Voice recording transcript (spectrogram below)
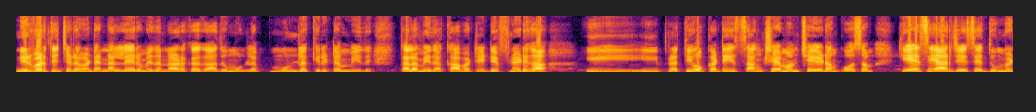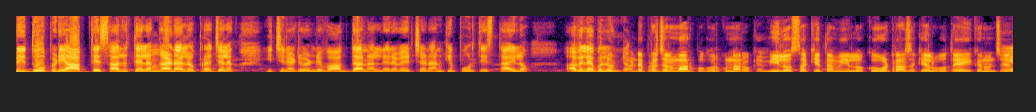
నిర్వర్తించడం అంటే నల్లేరు మీద నడక కాదు ముండ్ల ముండ్ల కిరీటం మీద తల మీద. కాబట్టి డెఫినెట్గా ఈ ఈ ప్రతి ఒక్కటి సంక్షేమం చేయడం కోసం కేసీఆర్ చేసే దుమ్మిడి దోపిడీ ఆప్తే చాలు. తెలంగాణలో ప్రజలకు ఇచ్చినటువంటి వాగ్దానాలు నెరవేర్చడానికి పూర్తి స్థాయిలో అవైలబుల్ ఉంటాం. అంటే ప్రజలు మార్పు కోరుకున్నారు. ఓకే. మీలో సఖ్యత మీలో కోవట్ రాజకీయాలు పోతాయి ఇక నుంచి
